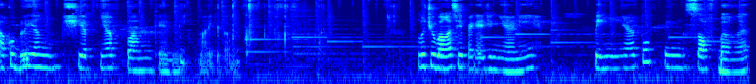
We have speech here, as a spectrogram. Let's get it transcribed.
Aku beli yang shade-nya plum candy. Mari kita buka lucu banget sih packagingnya nih. Pinknya tuh pink soft banget.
